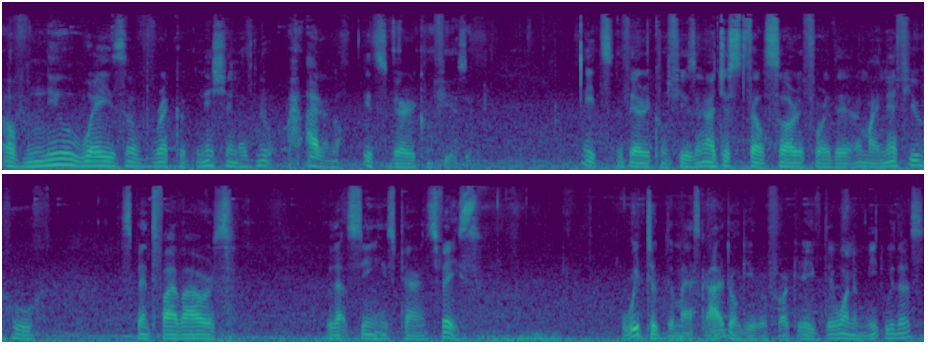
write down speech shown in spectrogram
of new ways of recognition of new I don't know. It's very confusing it's very confusing. I just felt sorry for the, uh, my nephew who spent five hours without seeing his parents' face. We took the mask. I don't give a fuck. If they want to meet with us,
